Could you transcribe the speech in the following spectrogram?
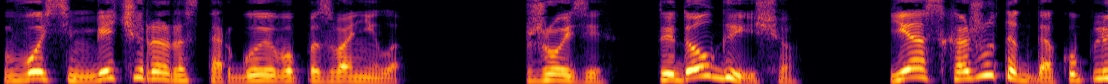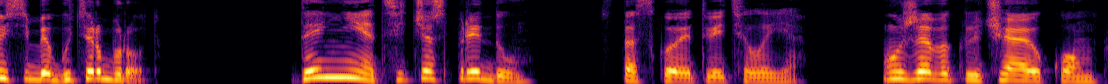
В восемь вечера Расторгуева позвонила. «Жози, ты долго еще? Я схожу тогда, куплю себе бутерброд». «Да нет, сейчас приду», — с тоской ответила я. «Уже выключаю комп».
